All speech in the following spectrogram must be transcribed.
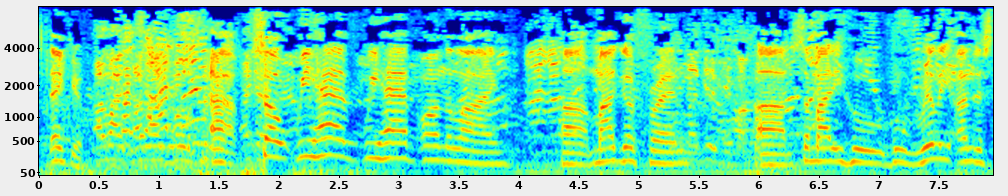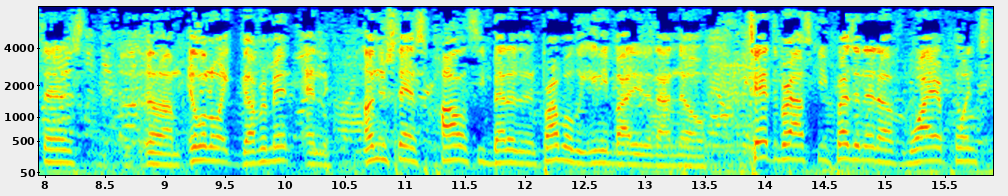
Thank you. Uh, so we have we have on the line uh, my good friend, um, somebody who who really understands um, Illinois government and understands policy better than probably anybody that I know. Ted Dabrowski, president of Wirepoints.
